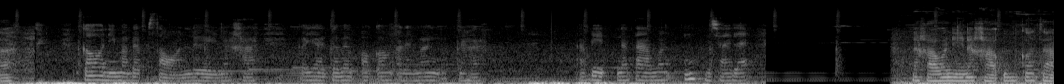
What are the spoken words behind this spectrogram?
ะ ก็วันนี้มาแบบสอนเลยนะคะ ก็อยากจะแบบเอากล้องอะไรมั่งนะคะ อัปเดตหน้าตามั่งอื้อไม่ใช่แล้วนะคะวันนี้นะคะอุ้มก็จะ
